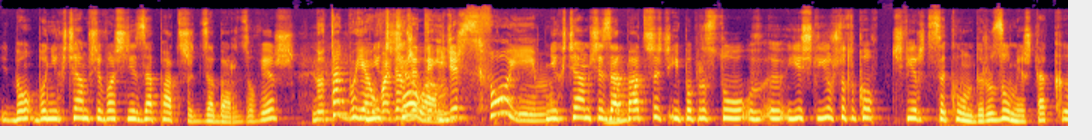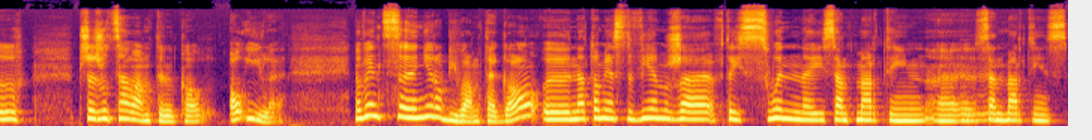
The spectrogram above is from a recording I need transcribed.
Bo, bo nie chciałam się właśnie zapatrzeć za bardzo, wiesz? No tak, bo ja Nie uważam, że chciałam. ty idziesz swoim. Nie chciałam się zapatrzeć i po prostu, y, jeśli już to tylko ćwierć sekundy, rozumiesz? Tak y, przerzucałam tylko, o ile. No więc y, nie robiłam tego, y, natomiast wiem, że w tej słynnej St. Martin, St. Martin's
